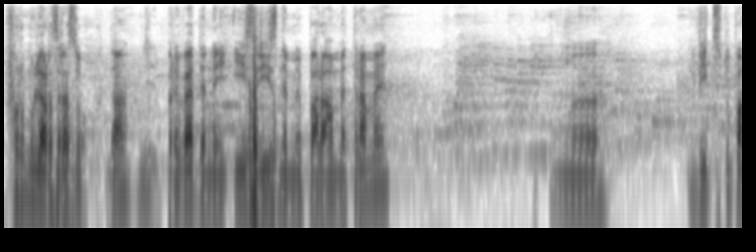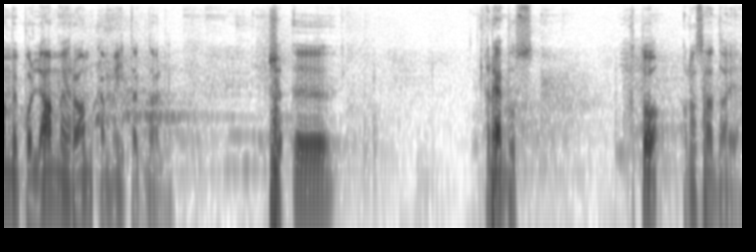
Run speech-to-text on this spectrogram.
формуляр зразок, да? приведений із різними параметрами, е, відступами, полями, рамками і так далі. Ш, е, ребус. Хто розгадає?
